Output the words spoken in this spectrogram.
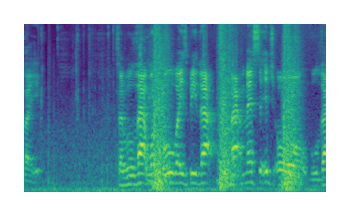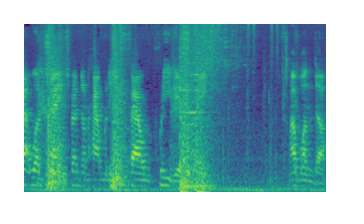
like, so will that one always be that that message, or will that one change depending on how many you found previously? I wonder.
